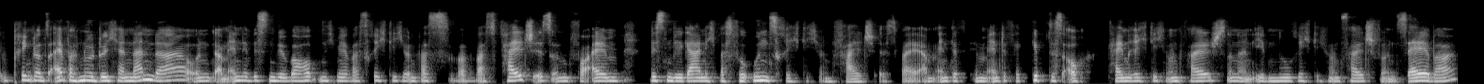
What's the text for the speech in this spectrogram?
bringt uns einfach nur durcheinander und am Ende wissen wir überhaupt nicht mehr, was richtig und was, was falsch ist und vor allem wissen wir gar nicht, was für uns richtig und falsch ist, weil am Ende, im Endeffekt gibt es auch kein richtig und falsch, sondern eben nur richtig und falsch für uns selber.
